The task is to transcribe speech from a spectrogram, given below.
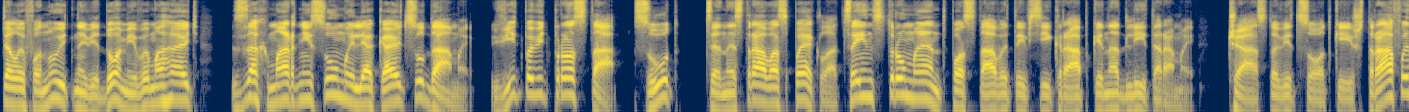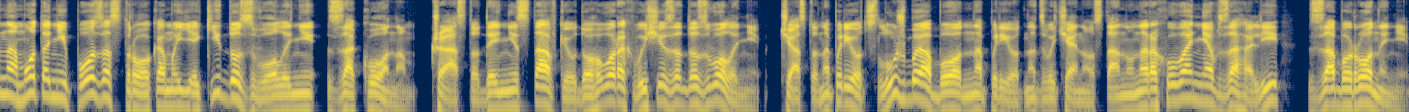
телефонують невідомі, вимагають захмарні суми, лякають судами. Відповідь проста: суд це не страва з пекла, це інструмент поставити всі крапки над літерами. Часто відсотки і штрафи намотані поза строками, які дозволені законом. Часто денні ставки у договорах вищі за дозволені, часто на період служби або на період надзвичайного стану нарахування взагалі заборонені.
